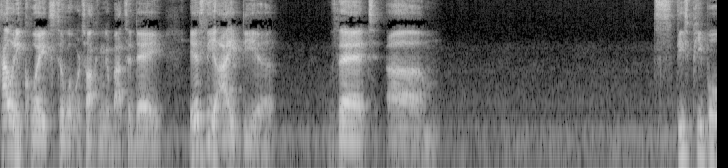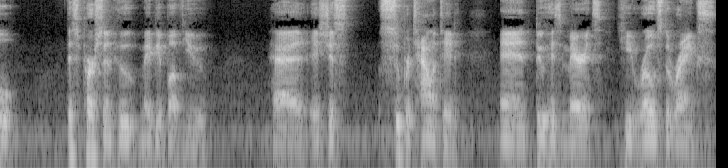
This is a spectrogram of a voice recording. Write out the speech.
how it equates to what we're talking about today is the idea that um, these people, this person who may be above you, had is just super talented, and through his merits, he rose the ranks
